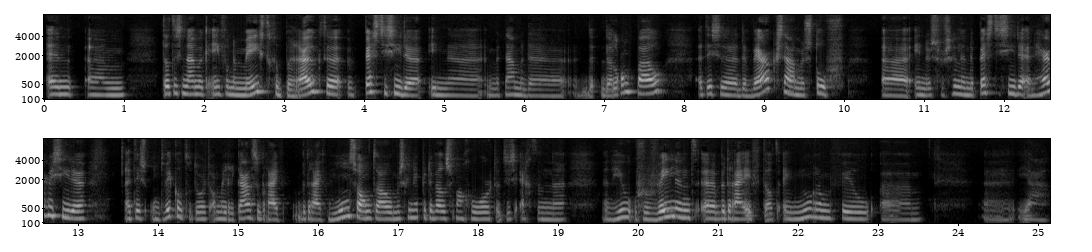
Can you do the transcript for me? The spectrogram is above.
En um, dat is namelijk een van de meest gebruikte pesticiden in uh, met name de, de, de, landbouw. Het is de werkzame stof uh, in dus verschillende pesticiden en herbiciden. Het is ontwikkeld door het Amerikaanse bedrijf, Monsanto. Misschien heb je er wel eens van gehoord. Het is echt een, uh, een heel vervelend uh, bedrijf dat enorm veel ehm, ja,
